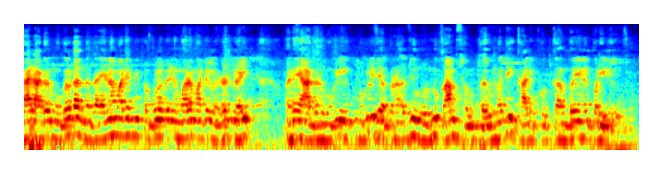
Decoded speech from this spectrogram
ફાઇલ આગળ મોકલતા જ નતા. એના માટે બી પ્રફુલ્લબેન અમારા માટે લડત લડી અને આગળ મોકલી મોકલી છે. પણ હજુ રોડનું કામ શરૂ થયું નથી. ખાલી ખોદકામ કરીને પડી રહ્યું છે.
